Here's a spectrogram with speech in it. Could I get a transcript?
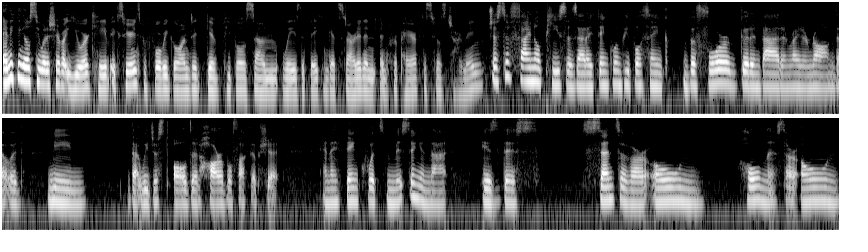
anything else you want to share about your cave experience before we go on to give people some ways that they can get started and, and prepare if this feels charming? Just a final piece is that I think when people think before good and bad and right and wrong, that would mean that we just all did horrible, fucked up shit. And I think what's missing in that is this sense of our own wholeness, our own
